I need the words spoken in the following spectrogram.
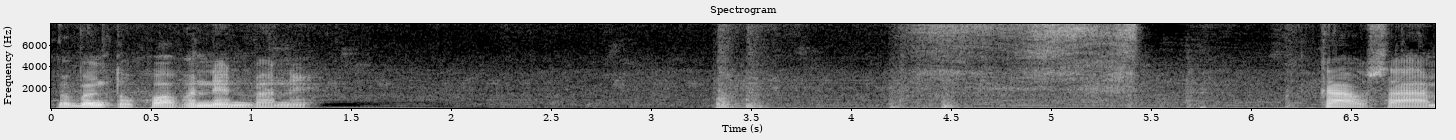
ก็เบิ่งตัวพ่อพันเน้นบานนี้เก้าสาม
